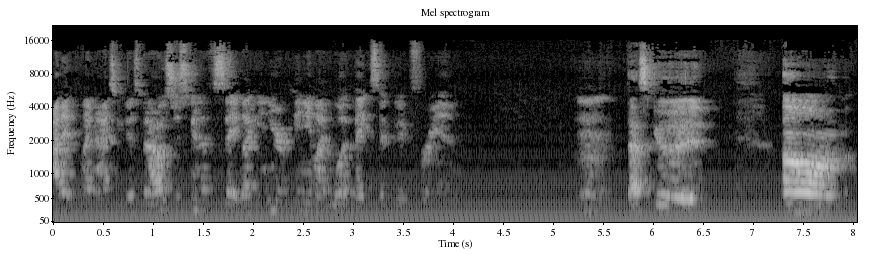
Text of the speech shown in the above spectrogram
I didn't plan to ask you this, but I was just gonna say, like, in your opinion, like, what makes a good friend? Mm, that's good. Um,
